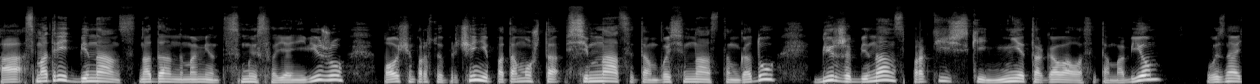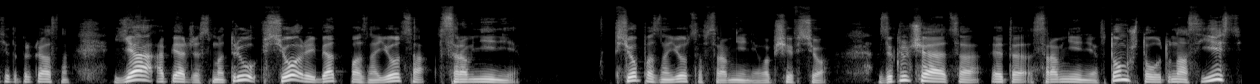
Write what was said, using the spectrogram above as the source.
А смотреть Binance на данный момент смысла я не вижу по очень простой причине, потому что в 2017-2018 году биржа Binance практически не торговалась там объем, вы знаете это прекрасно. Я опять же смотрю, все, ребят, познается в сравнении. Все познается в сравнении, вообще все. Заключается это сравнение в том, что вот у нас есть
